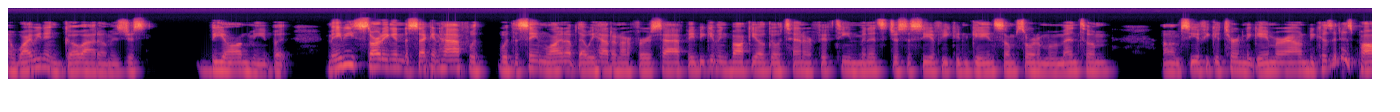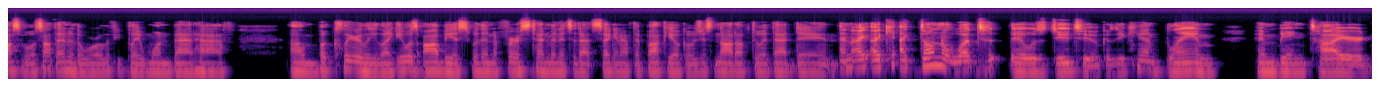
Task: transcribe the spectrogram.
and why we didn't go at them is just beyond me. But maybe starting in the second half with with the same lineup that we had in our first half, maybe giving Bakayoko 10 or 15 minutes just to see if he can gain some sort of momentum, um, see if he could turn the game around because it is possible. It's not the end of the world if you play one bad half. Um, but clearly, like it was obvious within the first ten minutes of that second half that Bakayoko was just not up to it that day. And, and I I, I don't know what it was due to because you can't blame him being tired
